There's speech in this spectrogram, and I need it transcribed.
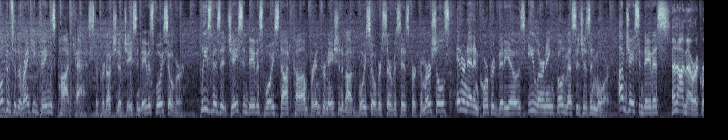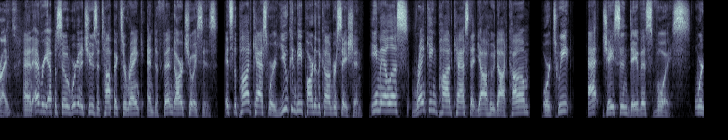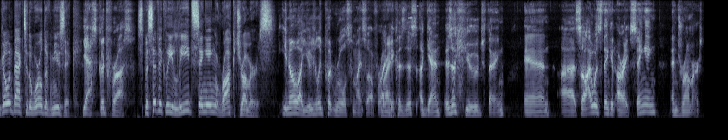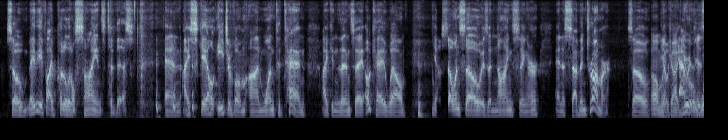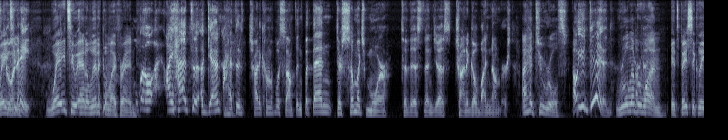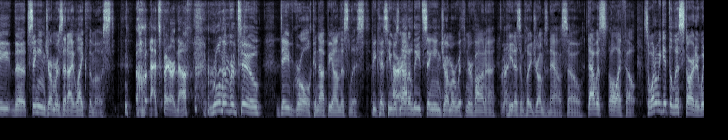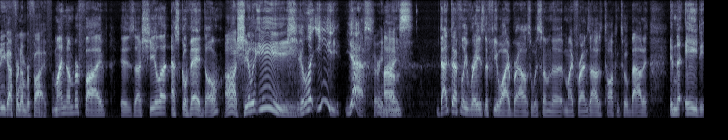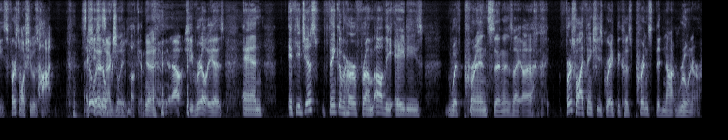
Welcome to the Ranking Things podcast, a production of Jason Davis VoiceOver. Please visit jasondavisvoice.com for information about voiceover services for commercials, internet and corporate videos, e learning, phone messages, and more. I'm Jason Davis, And I'm Eric Wright. and every episode we're going to choose a topic to rank and defend our choices. It's the podcast where you can be part of the conversation. Email us rankingpodcast at yahoo.com or tweet at Jason Davis Voice. We're going back to the world of music, Yes, good for us. specifically lead singing rock drummers. You know, I usually put rules to myself, right? Right. Because this, again, is a huge thing. And uh, so I was thinking, all right, singing and drummers. So maybe if I put a little science to this and I scale each of them on one to 10, I can then say, okay, well, you know, so and so is a nine singer and a seven drummer. So, Oh my you know, God, you were way too eight. way too analytical, my friend. Well, I I had to again. I had to try to come up with something, but then there's so much more to this than just trying to go by numbers. I had two rules. Oh, you did? Rule number one, it's basically the singing drummers that I like the most. Oh, that's fair enough. Rule number two, Dave Grohl cannot be on this list because he was right. not a lead singing drummer with Nirvana. He doesn't play drums now. So that was all I felt. So why don't we get the list started? What do you got for number five? My number five is uh, Sheila Escovedo. Ah, Sheila E. Sheila E. Yes, Very Um, nice. that definitely raised a few eyebrows with some of the my friends I was talking to about it. In the '80s, first of all, she was hot. Still she's is, pretty actually. looking. Yeah. you know, she really is. And if you just think of her from oh the '80s with Prince, and it's like, uh, first of all, I think she's great because Prince did not ruin her.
